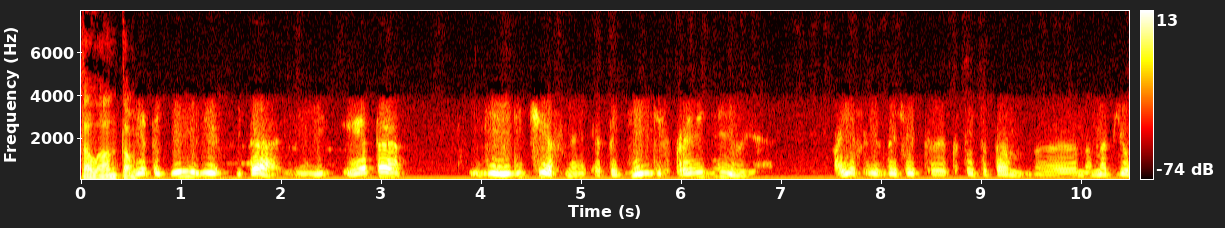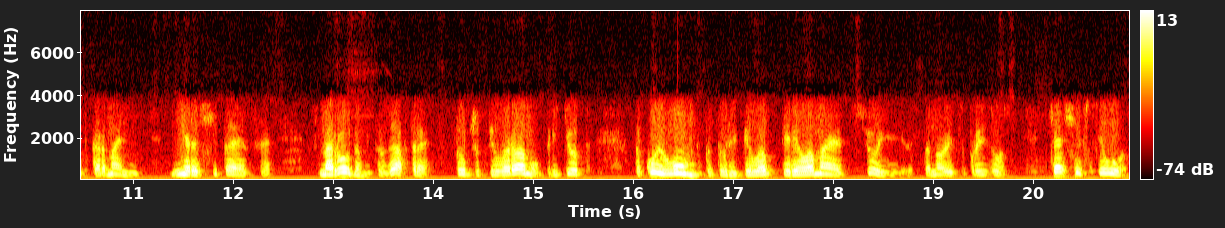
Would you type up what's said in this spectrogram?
Талантом. Это деньги, да, и это деньги честные, это деньги справедливые. А если, значит, кто-то там э, набьет кармане не рассчитается с народом, то завтра тот же пилораму придет такой лом, который переломает все и становится производство. Чаще всего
